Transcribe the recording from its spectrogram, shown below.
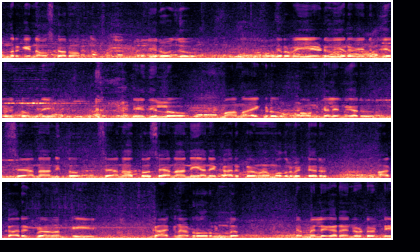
అందరికీ నమస్కారం. ఈరోజు ఇరవై ఏడు ఇరవై ఎనిమిది ఇరవై తొమ్మిది తేదీల్లో మా నాయకుడు పవన్ కళ్యాణ్ గారు సేనానితో సేనాతో సేనాని అనే కార్యక్రమం మొదలుపెట్టారు. ఆ కార్యక్రమానికి కాకినాడ రూరల్ ఎమ్మెల్యే గారు అయినటువంటి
